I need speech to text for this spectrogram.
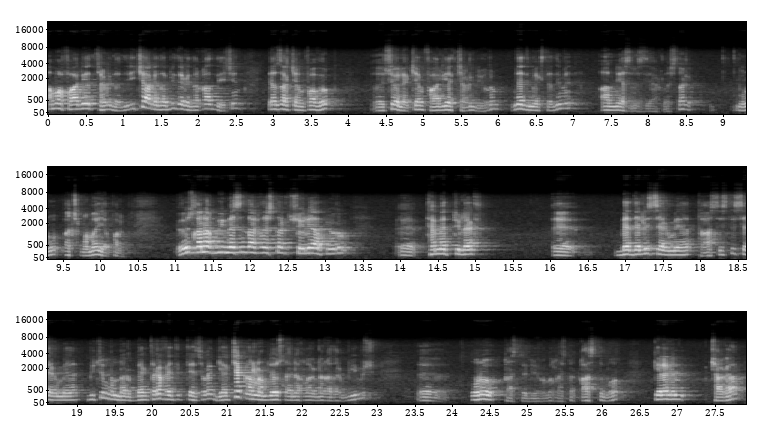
Ama faaliyet karı da değil. İki arada bir derede kaldığı için yazarken FAVÖK, e, söylerken faaliyet karı diyorum. Ne demek istediğimi anlayasınız diye arkadaşlar. Bunu açıklamayı yapalım. Öz kaynak büyümesinde arkadaşlar şöyle yapıyorum. E, temettüler, e, bedelli sermaye, tahsisli sermaye, bütün bunları bertaraf ettikten sonra gerçek anlamda öz kaynaklar ne kadar büyümüş e, onu kastediyorum arkadaşlar. Kastım o. Gelelim kara.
